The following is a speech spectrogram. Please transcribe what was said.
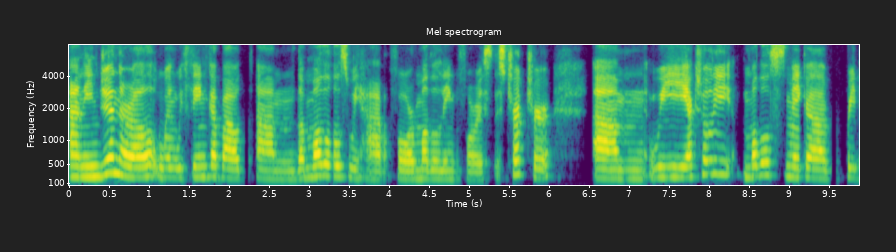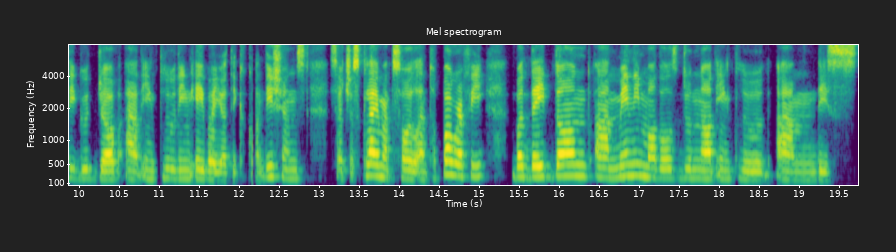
And in general, when we think about um, the models we have for modeling forest structure, um, we actually, models make a pretty good job at including abiotic conditions such as climate, soil, and topography, but they don't, um, many models do not include um, these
